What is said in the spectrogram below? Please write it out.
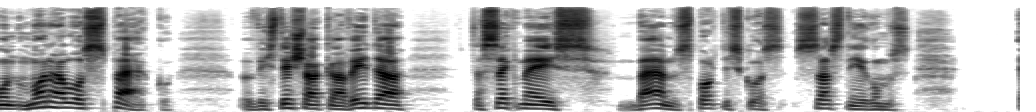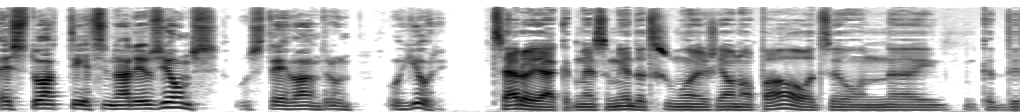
un morālo spēku. Vistiešākā veidā tas sekmējis bērnu sportiskos sasniegumus. Es to attiecinu arī uz jums, uz tevi, Andru un Juri. Ceru, jā, ka mēs esam iedvesmojuši jauno paudzi, un kad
